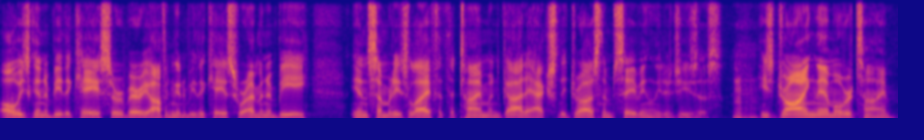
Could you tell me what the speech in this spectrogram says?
always going to be the case or very often going to be the case where I'm going to be in somebody's life at the time when God actually draws them savingly to Jesus. Mm-hmm. He's drawing them over time.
